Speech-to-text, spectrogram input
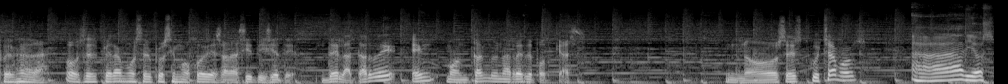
pues nada, os esperamos el próximo jueves a las 7 y 7 de la tarde en Montando una red de podcast. Nos escuchamos. Adiós.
